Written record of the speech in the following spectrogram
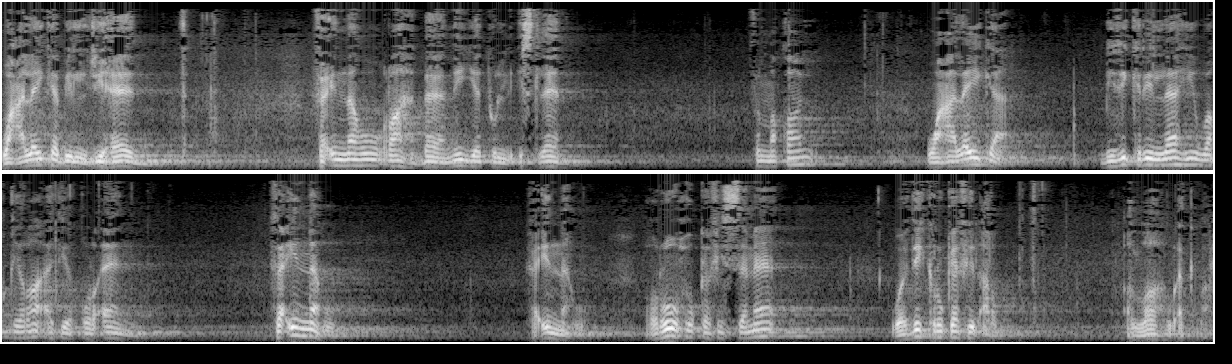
وعليك بالجهاد فإنه رهبانية الإسلام. ثم قال وعليك بذكر الله وقراءة القرآن. فإنه فإنه روحك في السماء وذكرك في الأرض. الله أكبر.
